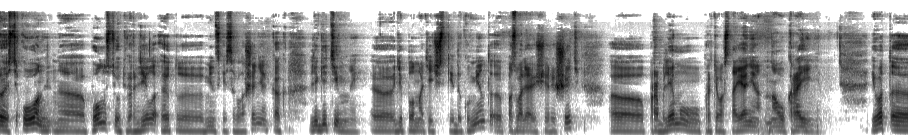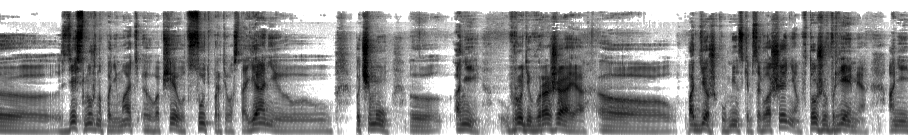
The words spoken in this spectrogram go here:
То есть ООН э, полностью утвердила это Минские соглашения как легитимный э, дипломатический документ, э, позволяющий решить проблему противостояния на Украине. И вот э, здесь нужно понимать э, вообще вот суть противостояния, э, почему э, они, вроде выражая э, поддержку Минским соглашениям, в то же время они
